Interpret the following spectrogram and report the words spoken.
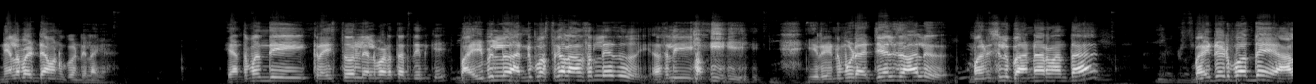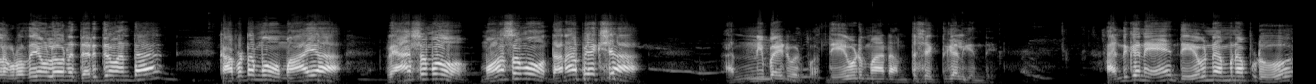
నిలబడ్డామనుకోండి ఇలాగా. ఎంతమంది క్రైస్తవులు నిలబడతారు దీనికి? బైబిల్లో అన్ని పుస్తకాలు అవసరం లేదు. అసలు ఈ ఈ రెండు మూడు అధ్యాయాలు చాలు. మనుషులు బండారం అంతా బయటపడిపోద్ది. వాళ్ళ హృదయంలో ఉన్న దరిద్రం అంతా కపటము మాయ వేషము మోసము ధనాపేక్ష అన్ని బయటపడిపోతాయి దేవుడి మాట అంత శక్తి కలిగింది. అందుకనే దేవుడిని నమ్మినప్పుడు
